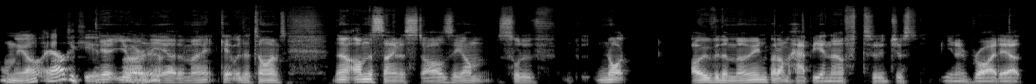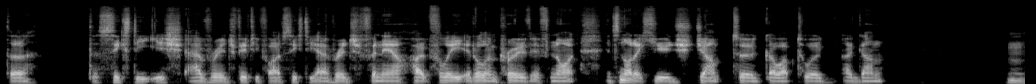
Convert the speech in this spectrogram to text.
on the outer here. Yeah, you oh, are on the yeah. outer, mate. Get with the times. No, I'm the same as Stylesy. I'm sort of not over the moon, but I'm happy enough to just, you know, ride out the the 60-ish average, 55, 60 average for now. Hopefully it'll improve. If not, it's not a huge jump to go up to a, a gun. Hmm.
